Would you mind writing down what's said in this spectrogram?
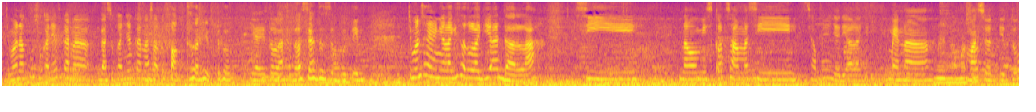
cuman aku sukanya karena nggak sukanya karena satu faktor itu. Ya itulah nggak usah tuh sebutin. Cuman sayangnya lagi satu lagi adalah si Naomi Scott sama si siapa yang jadi Aladin Mena, Mena Masud. Itu.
